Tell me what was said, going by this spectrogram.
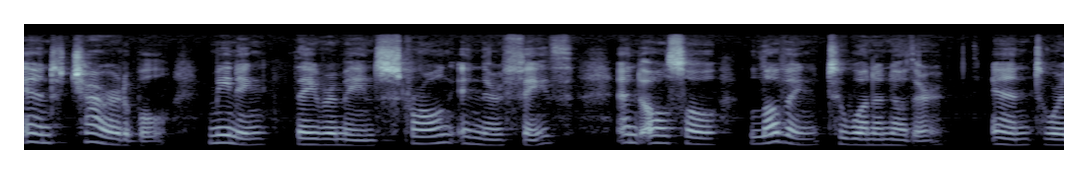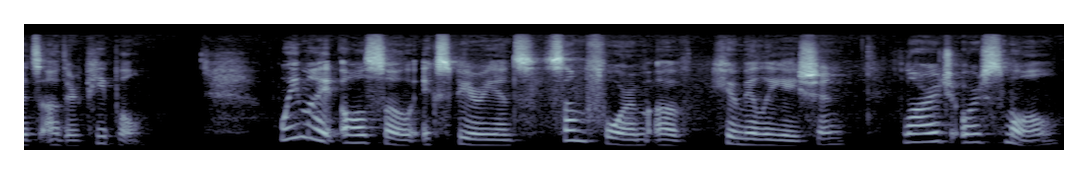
and charitable, meaning they remained strong in their faith and also loving to one another and towards other people. We might also experience some form of humiliation large or small,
